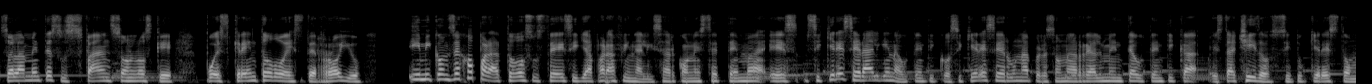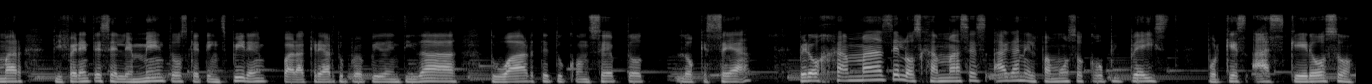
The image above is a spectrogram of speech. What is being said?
solamente sus fans son los que pues creen todo este rollo. Y mi consejo para todos ustedes y ya para finalizar con este tema es, si quieres ser alguien auténtico, si quieres ser una persona realmente auténtica, está chido. Si tú quieres tomar diferentes elementos que te inspiren para crear tu propia identidad, tu arte, tu concepto, lo que sea, pero jamás de los jamases hagan el famoso copy-paste porque es asqueroso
